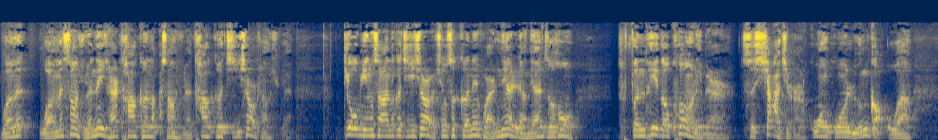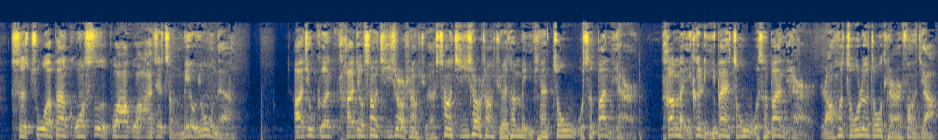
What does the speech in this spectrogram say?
我们我们上学那前他搁哪上学？他搁技校上学，调兵山那个技校就是搁那块儿念两年之后，分配到矿里边是下井，咣咣轮镐啊，是坐办公室，呱呱这整没有用的，啊，就搁他就上技校上学，上技校上学，他每天周五是半天他每个礼拜周五是半天然后周六周天放假，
